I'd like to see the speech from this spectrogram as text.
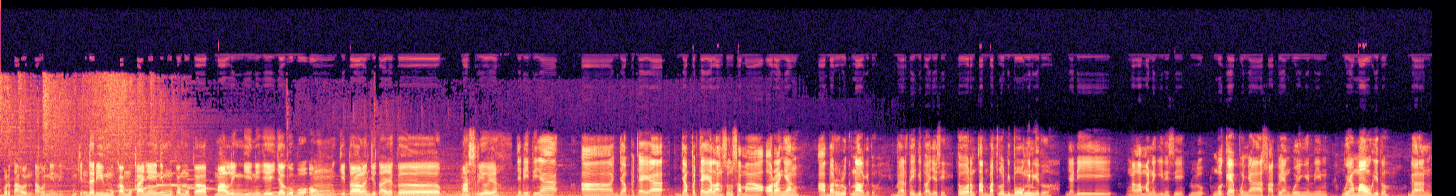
bertahun-tahun ini. Mungkin dari muka-mukanya ini muka-muka maling gini jadi jago bohong. Kita lanjut aja ke Mas Rio ya. Jadi intinya uh, jangan percaya jangan percaya langsung sama orang yang uh, baru lu kenal gitu. Berarti gitu aja sih. Itu rentan banget lu dibohongin gitu. Jadi pengalamannya gini sih. Dulu gue kayak punya sesuatu yang gue inginin, gue yang mau gitu. Dan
